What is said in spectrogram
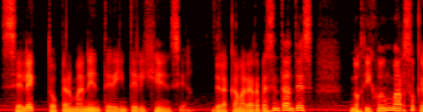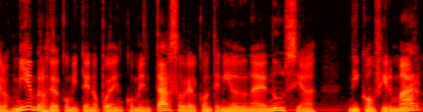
Selecto Permanente de Inteligencia de la Cámara de Representantes nos dijo en marzo que los miembros del comité no pueden comentar sobre el contenido de una denuncia ni confirmar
